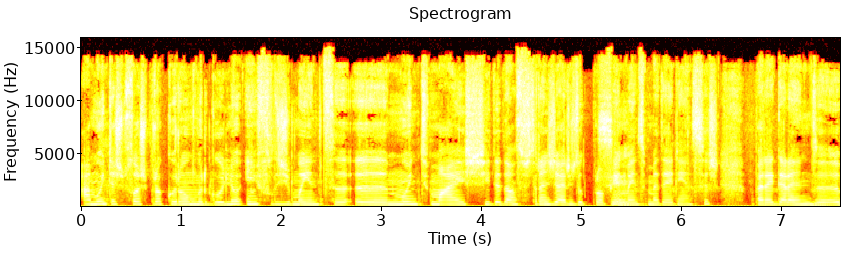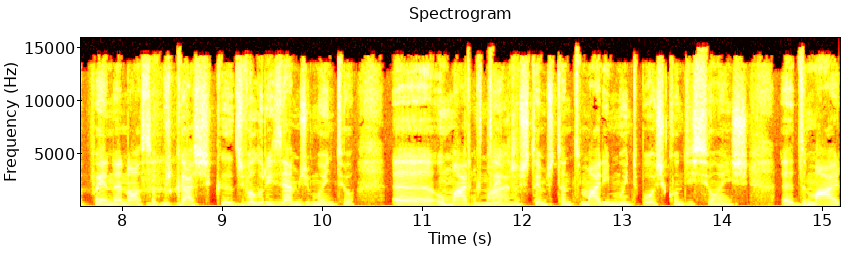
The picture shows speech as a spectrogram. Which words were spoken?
Há muitas pessoas que procuram um mergulho, infelizmente, uh, muito mais cidadãos estrangeiros do que propriamente Sim. madeirenses, para grande pena nossa, porque acho que desvalorizamos muito uh, o mar que o mar. temos. Temos tanto mar e muito boas condições uh, de mar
